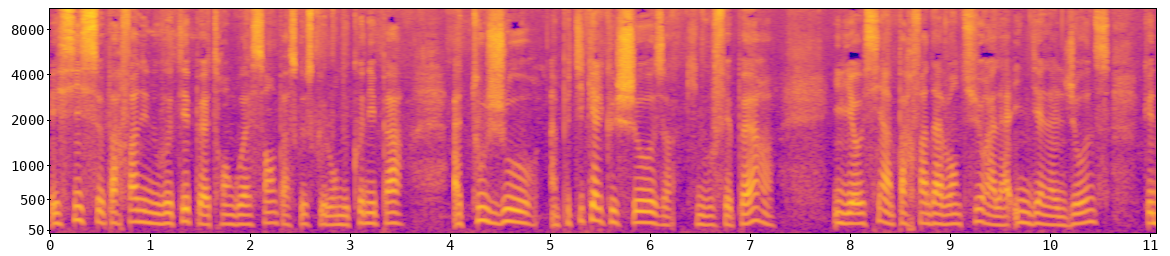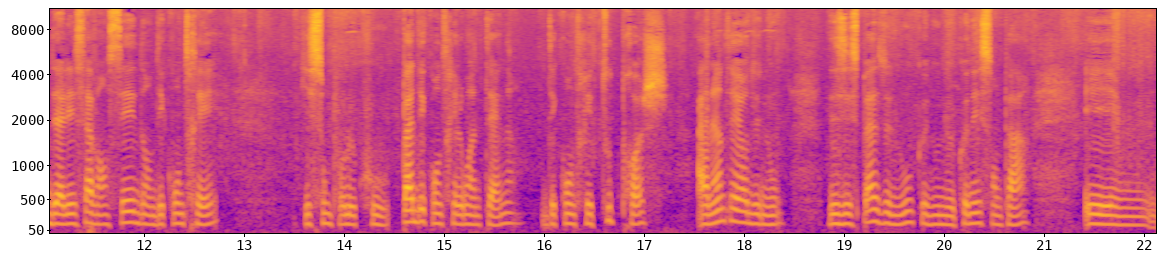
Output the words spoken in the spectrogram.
Et si ce parfum des nouveautés peut être angoissant parce que ce que l'on ne connaît pas a toujours un petit quelque chose qui nous fait peur, il y a aussi un parfum d'aventure à la Indiana Jones que d'aller s'avancer dans des contrées qui sont pour le coup pas des contrées lointaines, des contrées toutes proches à l'intérieur de nous, des espaces de nous que nous ne connaissons pas. Et hum,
